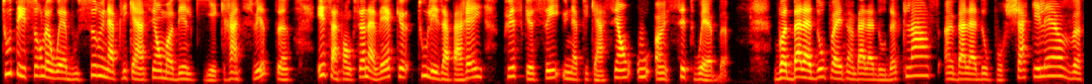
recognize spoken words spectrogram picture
Tout est sur le web ou sur une application mobile qui est gratuite et ça fonctionne avec tous les appareils puisque c'est une application ou un site web. Votre balado peut être un balado de classe, un balado pour chaque élève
